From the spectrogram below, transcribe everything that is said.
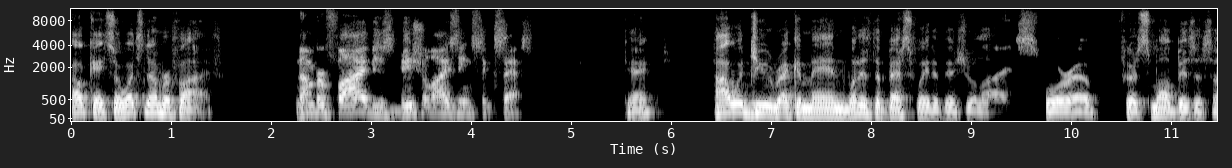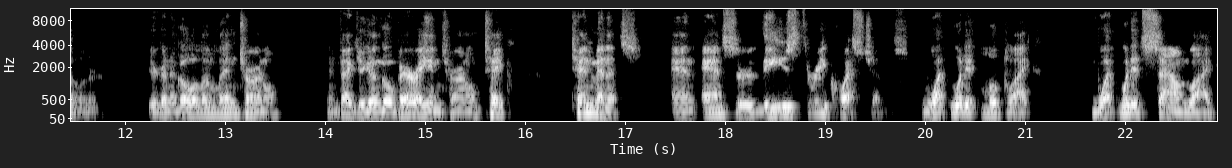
Okay, so what's number five? Number five is visualizing success. Okay. How would you recommend? What is the best way to visualize for a for a small business owner? You're going to go a little internal. In fact, you're going to go very internal. Take 10 minutes and answer these three questions. What would it look like? What would it sound like?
